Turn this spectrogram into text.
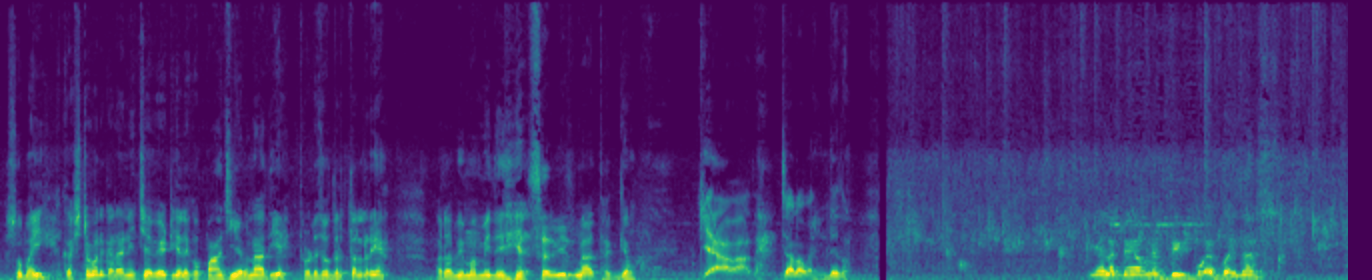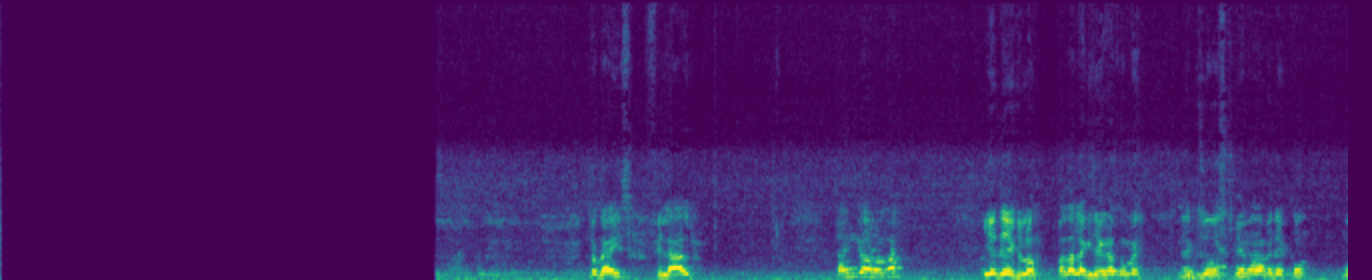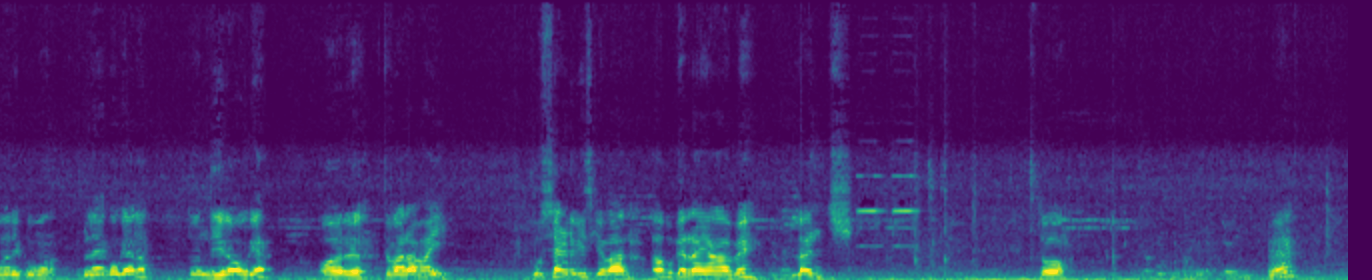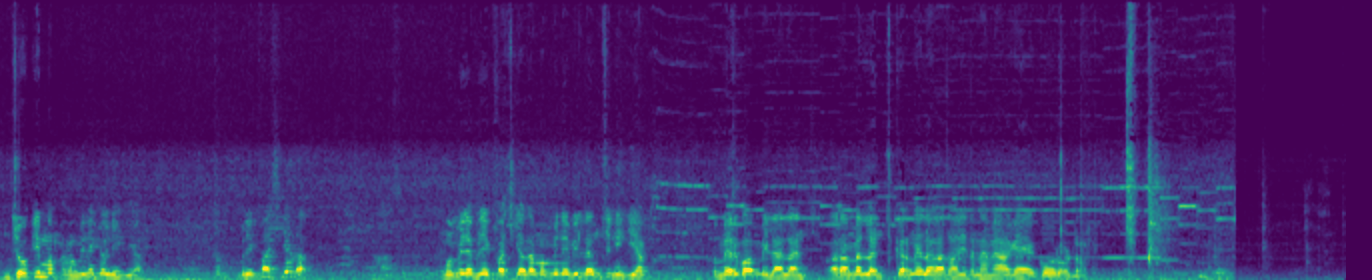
सो so भाई कस्टमर करा नीचे वेट ये देखो पाँच ये बना दिए। थोड़े से उधर चल रहे हैं। और अभी मम्मी दे रही है सर्विस मैं थक गया हूँ। क्या बात है। चलो भाई, दे दो। ये लग गए अपने बिग बॉय बर्गर्स तो गाइज़ फ़िलहाल टाइम क्या होगा? ये देख लो, पता लग जाएगा तुम्हें। एग्जॉस्ट के वहाँ पे देखो, वहाँ देखो, वहाँ ब्लैक हो गया ना तो अंधेरा हो गया। और तुम्हारा भाई उस सैंडविच के बाद अब कर रहे हैं यहाँ पे लंच तो हैं? जो कि मम्मी ने क्यों नहीं किया? ब्रेकफास्ट किया था? मम्मी ने ब्रेकफास्ट किया था, मम्मी ने भी लंच नहीं किया. तो मेरे को अब मिला लंच और अब मैं लंच करने लगा था और इतना में आ गया एक और ऑर्डर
